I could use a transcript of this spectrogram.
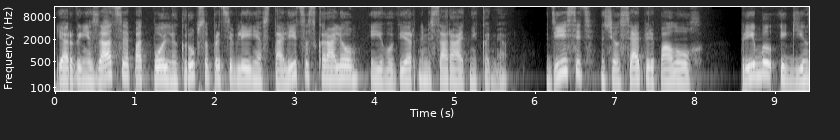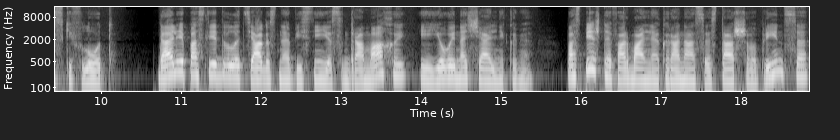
и организация подпольных групп сопротивления в столице с королем и его верными соратниками. В 10 начался переполох. Прибыл Игинский флот. Далее последовало тягостное объяснение с Андромахой и ее военачальниками, поспешная формальная коронация старшего принца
